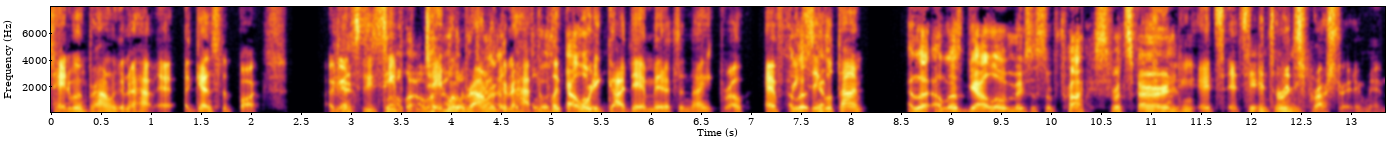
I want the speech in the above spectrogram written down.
Tatum and Brown are going to have against the Bucks, against these Well, teams. unless- Tatum and Brown are going to have to play Gallo- forty goddamn minutes a night, bro, every Unless- single time. unless, unless Gallo makes a surprise return. It's it's it's, it's frustrating, man.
